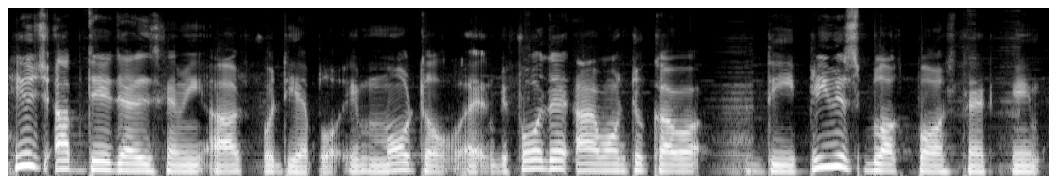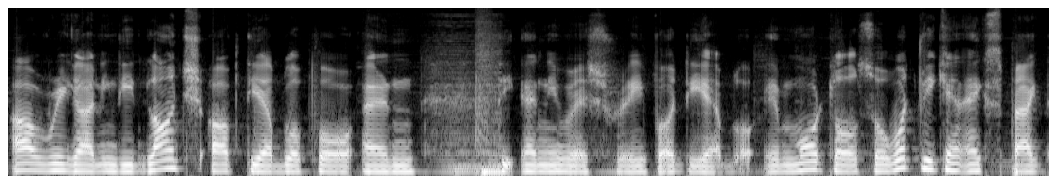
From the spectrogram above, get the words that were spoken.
huge update that is coming out for Diablo Immortal. And before that I want to cover the previous blog post that came out regarding the launch of Diablo 4 and the anniversary for Diablo Immortal. So what we can expect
